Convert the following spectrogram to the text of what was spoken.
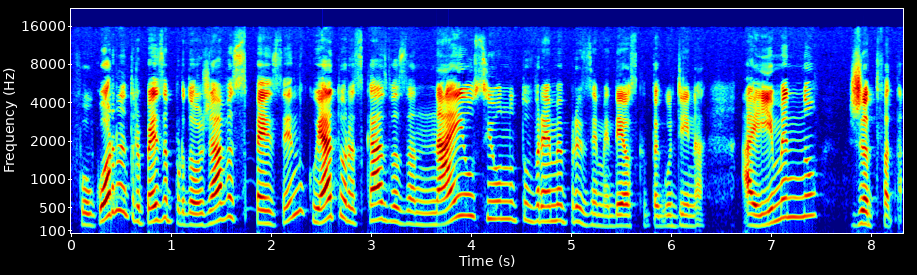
Фолклорна трапеза продължава с песен, която разказва за най-усилното време през земеделската година, а именно жътвата.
